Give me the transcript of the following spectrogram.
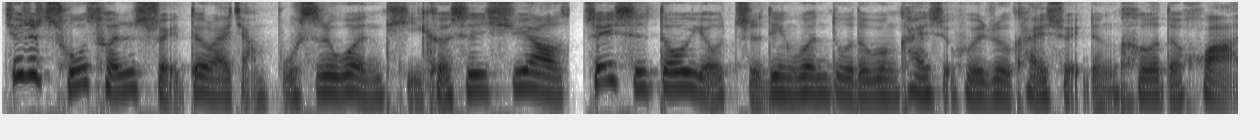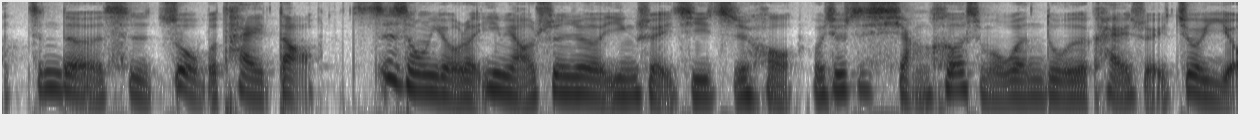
就是储存水对我来讲不是问题，可是需要随时都有指定温度的温开水或热开水能喝的话，真的是做不太到。自从有了一秒瞬热饮水机之后，我就是想喝什么温度的开水就有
